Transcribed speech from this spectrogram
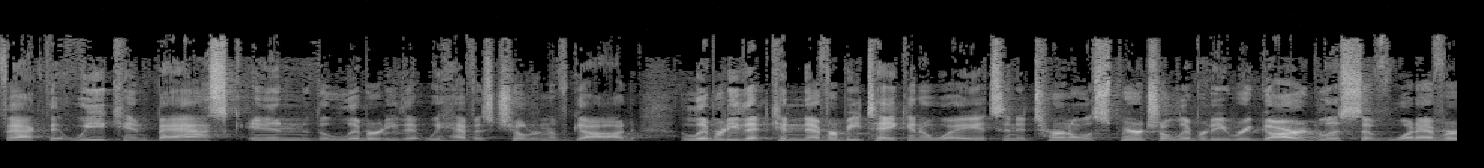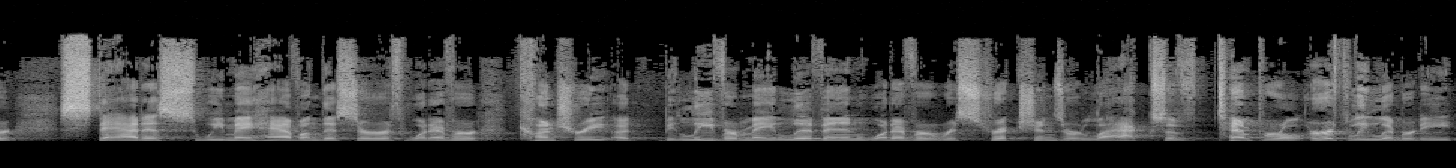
fact that we can bask in the liberty that we have as children of God, a liberty that can never be taken away. It's an eternal, spiritual liberty, regardless of whatever status we may have on this earth, whatever country a believer may live in, whatever restrictions or lacks of temporal, earthly liberty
